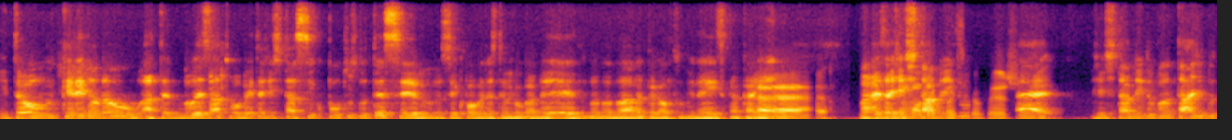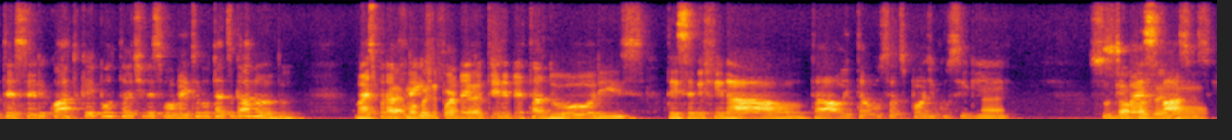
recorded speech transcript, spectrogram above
Então, querendo ou não, até, no exato momento a gente está cinco pontos do terceiro. Eu sei que o Palmeiras tem um jogo a menos, blá, blá, blá, vai pegar o Fluminense, tá caindo. É, mas a gente está abrindo. É, a gente está abrindo vantagem do terceiro e quarto, que é importante nesse momento não tá desgarrando. Mas para é, frente, o Flamengo tem Libertadores, tem semifinal tal, então o Santos pode conseguir. É subir só mais fácil. Assim.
